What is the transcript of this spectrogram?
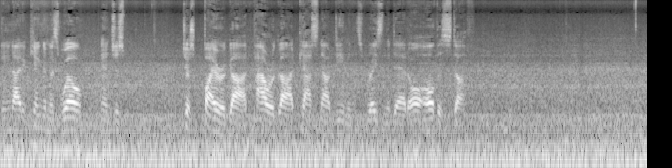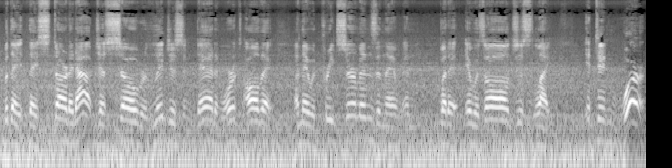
the United Kingdom as well and just just fire of God, power of God, casting out demons, raising the dead, all, all this stuff. But they, they started out just so religious and dead and worked all that and they would preach sermons and they and but it, it was all just like it didn't work.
